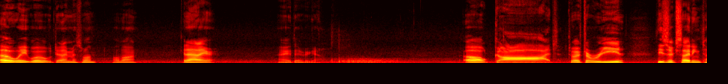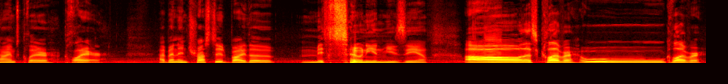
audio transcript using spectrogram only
Oh, wait, whoa. Did I miss one? Hold on. Get out of here. Alright, there we go. Oh, God. Do I have to read? These are exciting times, Claire. Claire. I've been entrusted by the Smithsonian Museum. Oh, that's clever. Ooh, clever.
